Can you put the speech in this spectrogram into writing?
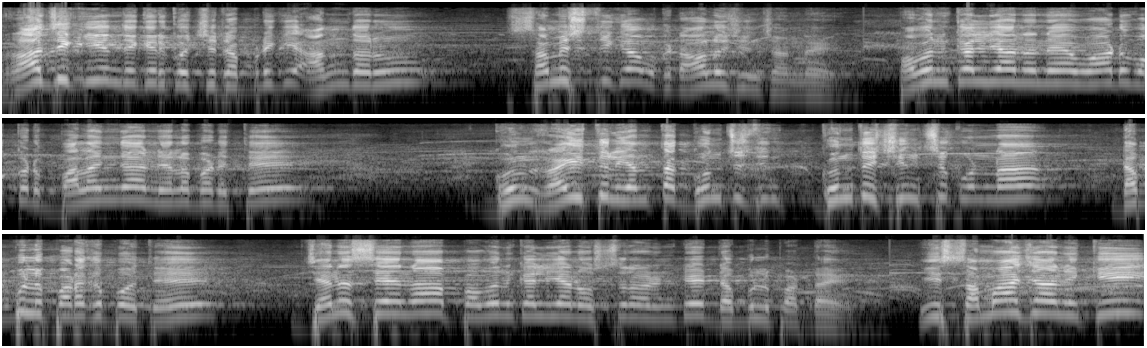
రాజకీయం దగ్గరికి వచ్చేటప్పటికి అందరూ సమిష్టిగా ఒకటి ఆలోచించండి. పవన్ కళ్యాణ్ అనేవాడు ఒకడు బలంగా నిలబడితే రైతులు ఎంత గొంతు గొంతు చించుకున్నా డబ్బులు పడకపోతే జనసేన పవన్ కళ్యాణ్ వస్తున్నారంటే డబ్బులు పడ్డాయి. ఈ సమాజానికి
